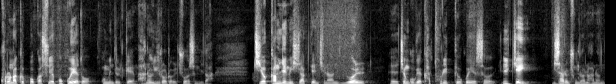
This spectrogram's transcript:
코로나 극복과 수해 복구에도 국민들께 많은 위로를 주었습니다. 지역 감염이 시작된 지난 6월 전국의 가톨릭 교구에서 일제히 미사를 중단하는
